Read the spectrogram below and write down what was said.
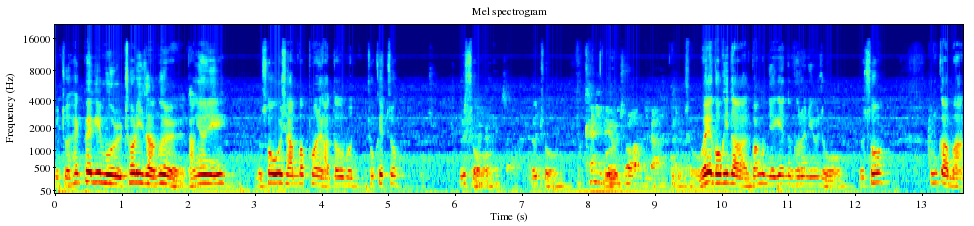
그렇죠. 핵폐기물 처리장을 당연히 서울시 한복판에 갖다 놓으면 좋겠죠. 그렇죠. 그렇죠. 북한이 매우 좋아합니다. 그렇죠. 왜 거기다 방금 얘기했던 그런 이유죠. 그렇죠? 그러니까 마,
